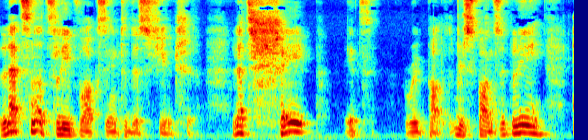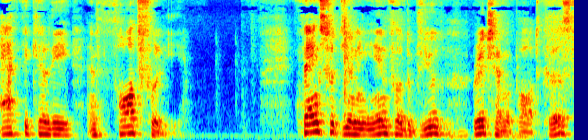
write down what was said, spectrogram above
Let's not sleepwalk into this future. Let's shape it responsibly, ethically, and thoughtfully. Thanks for tuning in for the Bridgehammer podcast.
